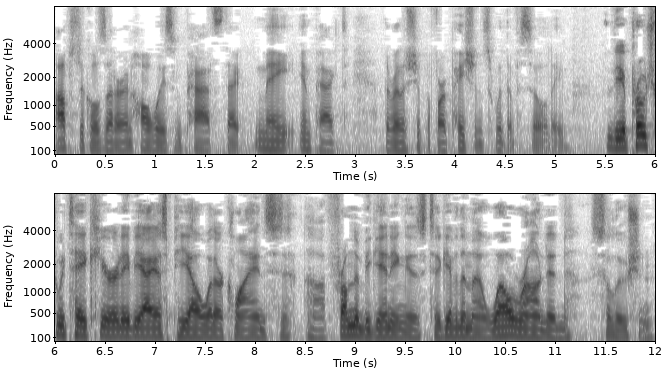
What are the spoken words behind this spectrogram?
obstacles that are in hallways and paths that may impact the relationship of our patients with the facility. The approach we take here at AVI SPL with our clients uh, from the beginning is to give them a well-rounded solution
